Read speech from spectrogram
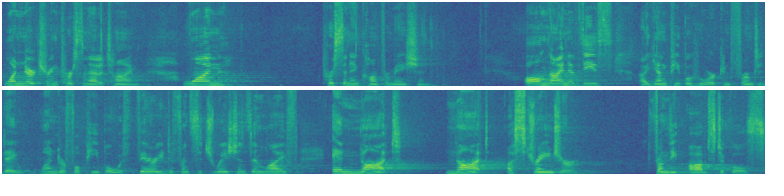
one nurturing person at a time, one person in confirmation. All nine of these uh, young people who were confirmed today, wonderful people with very different situations in life, and not, not a stranger from the obstacles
